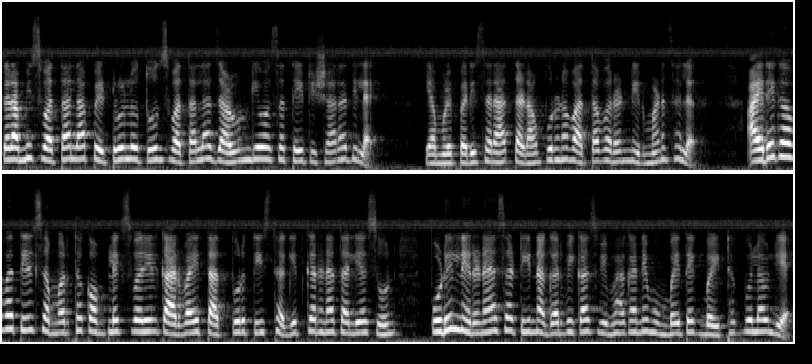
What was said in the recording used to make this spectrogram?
तर आम्ही स्वतःला पेट्रोल ओतून स्वतःला जाळून घेऊ असा थेट इशारा दिलाय. यामुळे परिसरात तणावपूर्ण वातावरण निर्माण झालं. आयरे गावातील समर्थ कॉम्प्लेक्सवरील कारवाई तात्पुरती स्थगित करण्यात आली असून पुढील निर्णयासाठी नगरविकास विभागाने मुंबईत एक बैठक बोलावली आहे.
